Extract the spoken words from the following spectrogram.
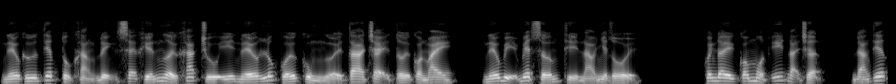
Nếu cứ tiếp tục khẳng định sẽ khiến người khác chú ý nếu lúc cuối cùng người ta chạy tới còn may, nếu bị biết sớm thì náo nhiệt rồi. Quanh đây có một ít đại trận, đáng tiếc.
